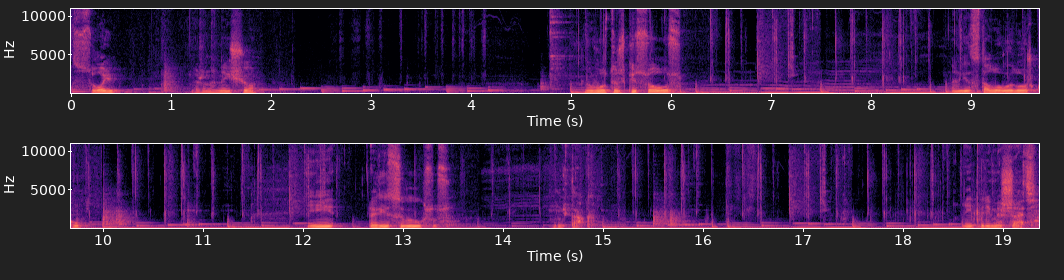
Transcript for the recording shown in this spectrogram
Соль. Даже, наверное, еще вустерский соус. Где-то столовую ложку и рисовый уксус. Вот так. И перемешать.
